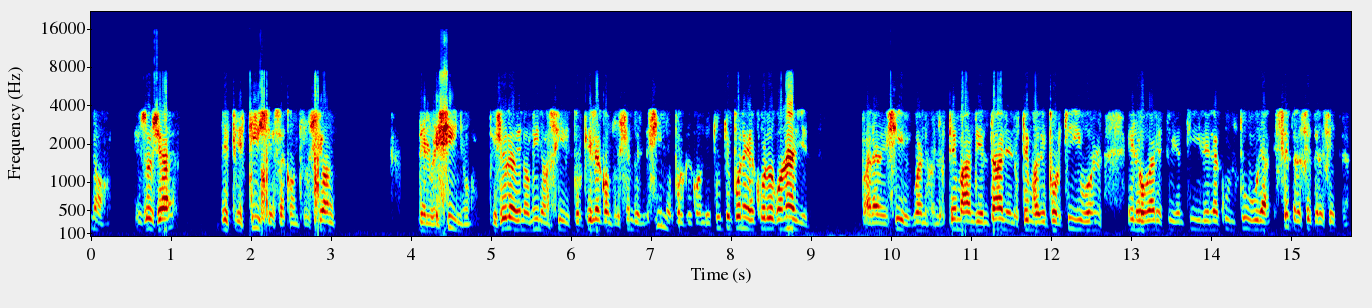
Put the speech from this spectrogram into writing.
No, eso ya desprestigia esa construcción del vecino, que yo la denomino así, porque es la construcción del vecino, porque cuando tú te pones de acuerdo con alguien para decir, bueno, en los temas ambientales, en los temas deportivos, en los hogares estudiantiles, en la cultura, etcétera, etcétera, etcétera,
